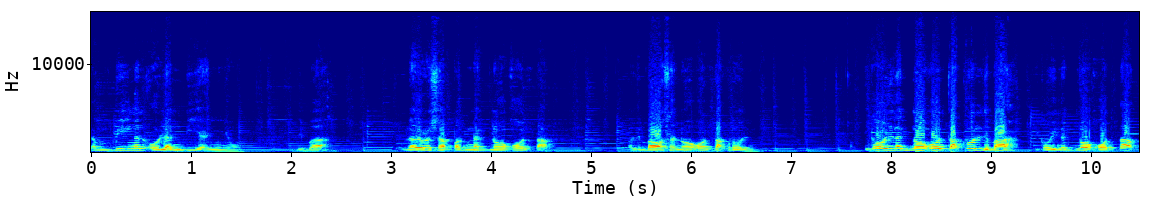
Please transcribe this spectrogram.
lambingan o landian nyo. Di ba? Lalo sa pag nag-no contact. Halimbawa sa no contact rule. Ikaw yung nag-no contact rule, di ba? Ikaw yung nag-no contact.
